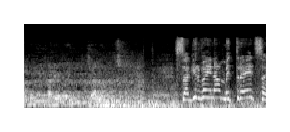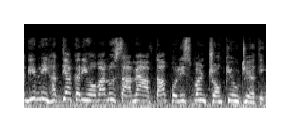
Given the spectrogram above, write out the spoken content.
આગળની કાર્યવાહી ચાલુ છે. સગીર વયના મિત્રએ જ સગીરની હત્યા કરી હોવાનું સામે આવતા પોલીસ પણ ચોંકી ઉઠી હતી.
